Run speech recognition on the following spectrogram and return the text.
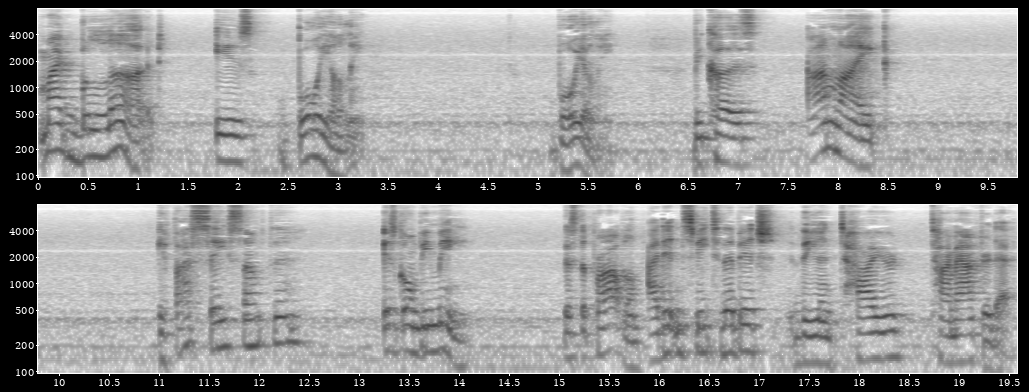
My blood is boiling. Boiling. Because I'm like, if I say something, it's gonna be me. That's the problem. I didn't speak to that bitch the entire time after that.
